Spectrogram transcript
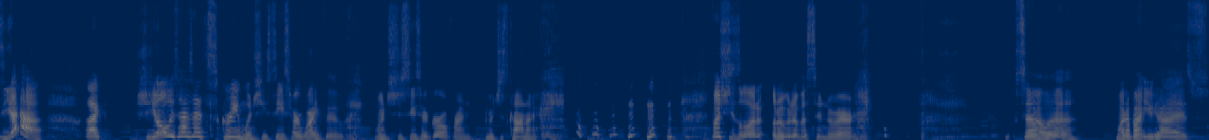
Yeah. Like, she always has that scream when she sees her waifu. When she sees her girlfriend, which is Kana. but she's a little, little bit of a Cinderella. So, uh, what about you guys?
